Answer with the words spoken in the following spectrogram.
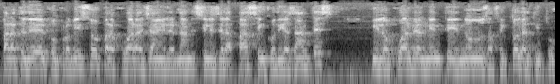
para tener el compromiso para jugar allá en el Hernández Siles de La Paz cinco días antes y lo cual realmente no nos afectó la altitud.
